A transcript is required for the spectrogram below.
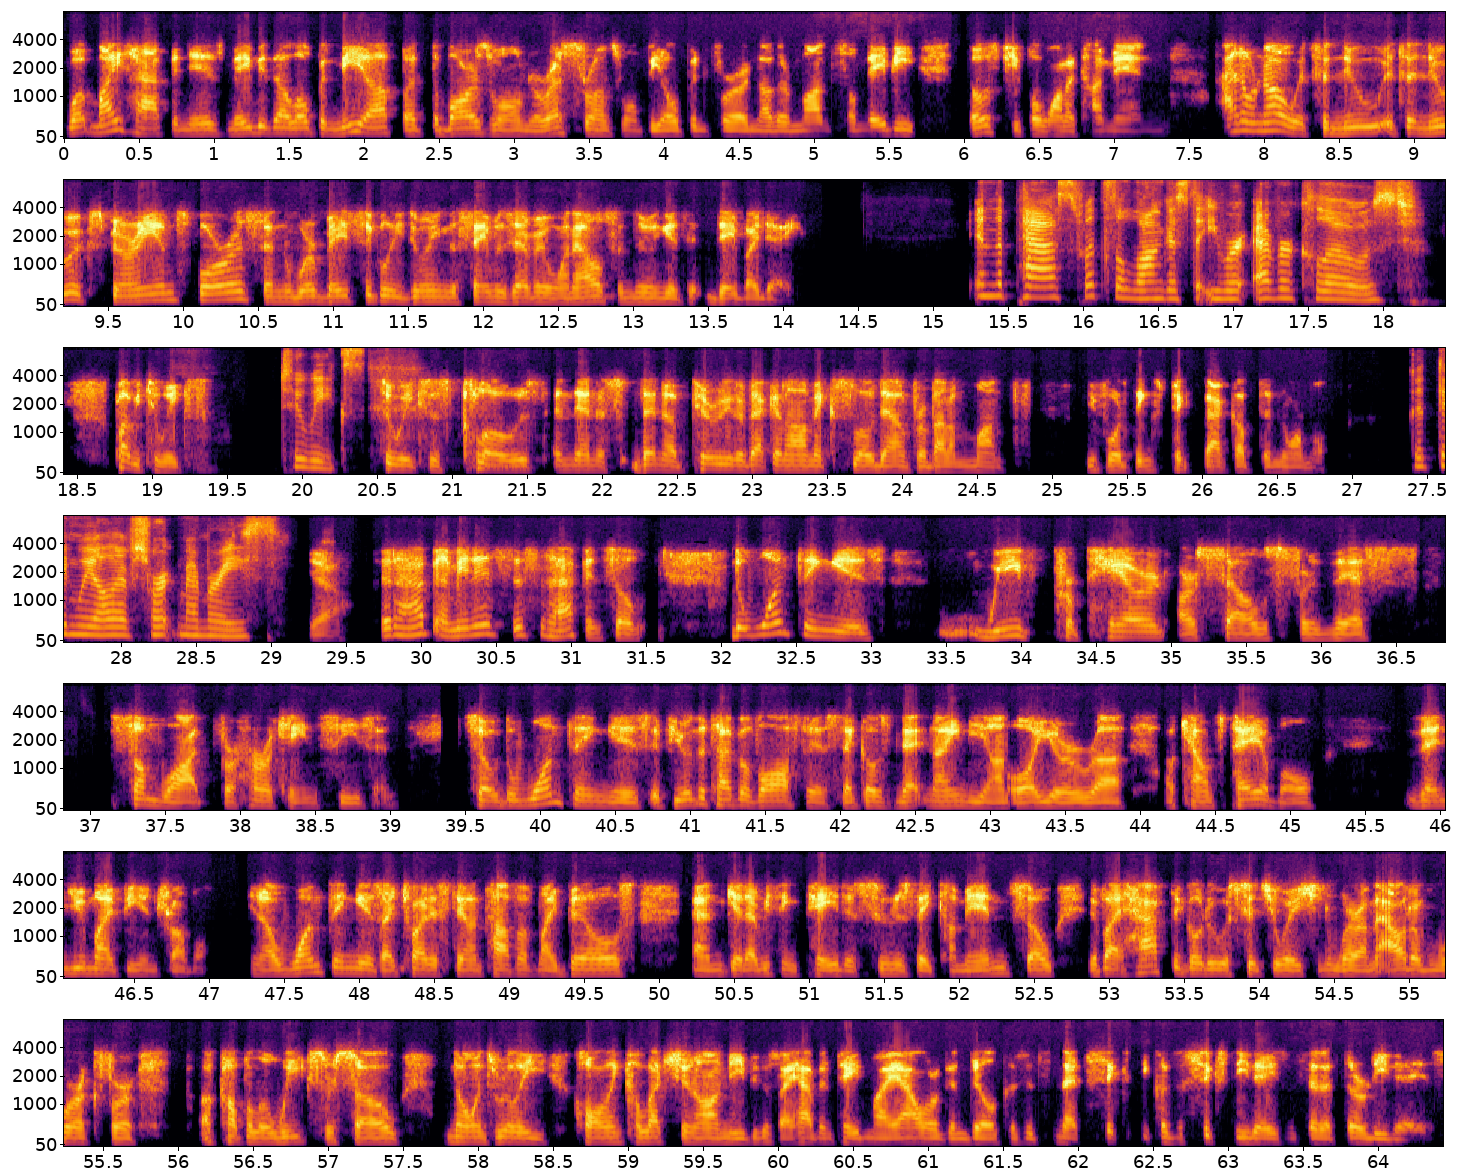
what might happen is maybe they'll open me up, but the bars won't, or restaurants won't be open for another month. So maybe those people want to come in. I don't know. It's a new it's a new experience for us, and we're basically doing the same as everyone else and doing it day by day. In the past, what's the longest that you were ever closed? Probably two weeks. Two weeks. Two weeks is closed, and then a, then a period of economic slowdown for about a month before things pick back up to normal. Good thing we all have short memories. Yeah. It happened. I mean, it's, this has happened. So the one thing is we've prepared ourselves for this somewhat for hurricane season. So the one thing is if you're the type of office that goes net 90 on all your uh, accounts payable, then you might be in trouble. You know, one thing is I try to stay on top of my bills and get everything paid as soon as they come in. So if I have to go to a situation where I'm out of work for a couple of weeks or so, no one's really calling collection on me because I haven't paid my Allergan bill because it's net six because of 60 days instead of 30 days.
